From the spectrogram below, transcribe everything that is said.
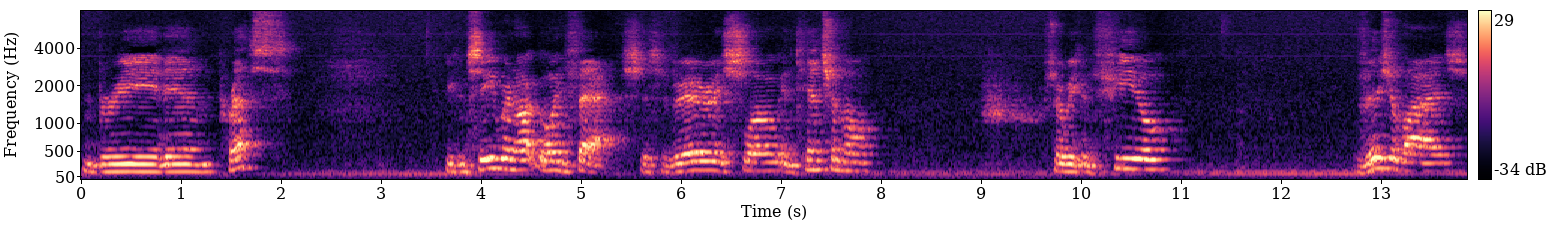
Breathe in, press. You can see we're not going fast. It's very slow, intentional. So we can feel, visualize,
